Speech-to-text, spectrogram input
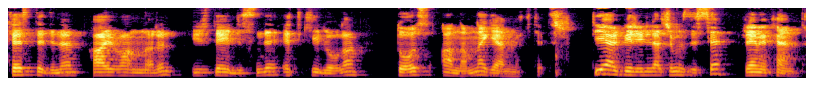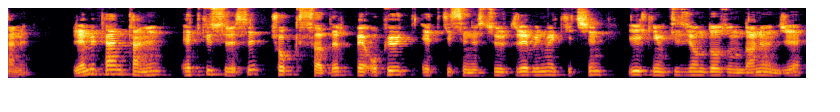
test edilen hayvanların %50'sinde etkili olan doz anlamına gelmektedir. Diğer bir ilacımız ise remifentanil. Remifentanil etki süresi çok kısadır ve opioid etkisini sürdürebilmek için ilk infüzyon dozundan önce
